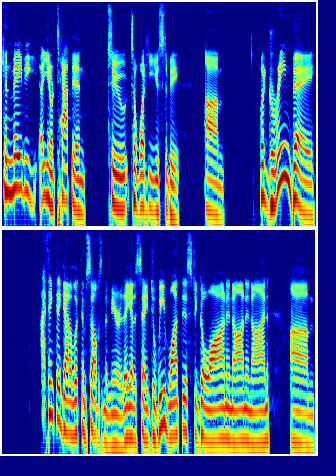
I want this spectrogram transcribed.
can maybe uh, you know tap in to to what he used to be. Um, but Green Bay, I think they got to look themselves in the mirror. They got to say, do we want this to go on and on and on um,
